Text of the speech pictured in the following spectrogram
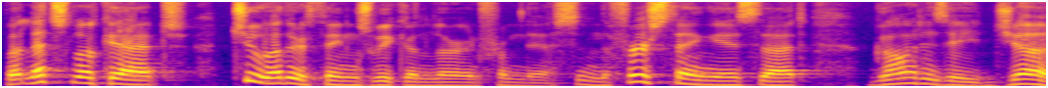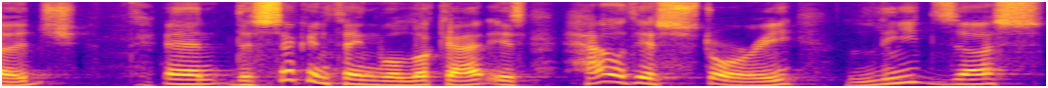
But let's look at two other things we can learn from this. And the first thing is that God is a judge. And the second thing we'll look at is how this story leads us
